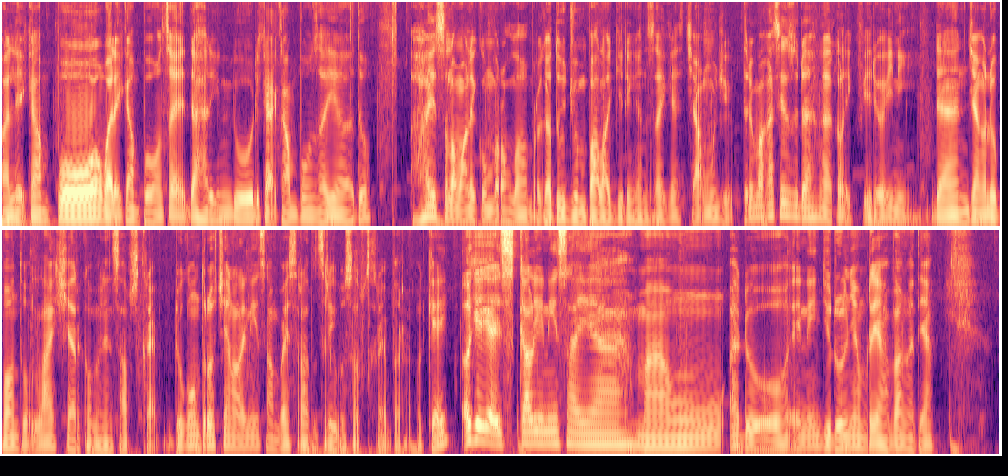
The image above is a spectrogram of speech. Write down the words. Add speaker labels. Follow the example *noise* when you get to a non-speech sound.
Speaker 1: balik kampung, balik kampung. Saya dah rindu dekat kampung saya tu. Hai, Assalamualaikum warahmatullahi wabarakatuh. Jumpa lagi dengan saya guys, Cak Mujib. Terima kasih sudah ngeklik video ini. Dan jangan lupa untuk like, share, komen, dan subscribe. Dukung terus channel ini sampai 100 ribu subscriber, oke? Okay? Oke okay guys, kali ini saya mau... Aduh, ini judulnya meriah banget ya.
